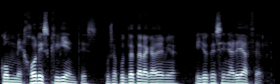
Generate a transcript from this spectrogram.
con mejores clientes, pues apúntate a la academia y yo te enseñaré a hacerlo.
